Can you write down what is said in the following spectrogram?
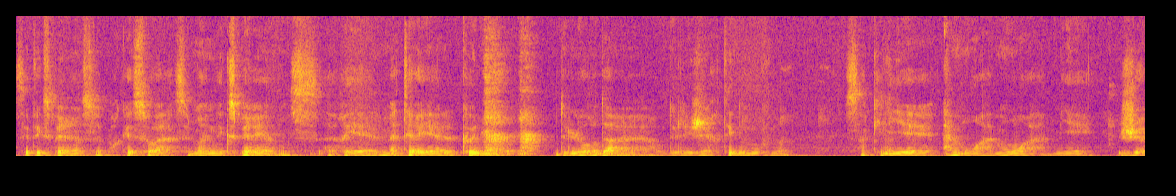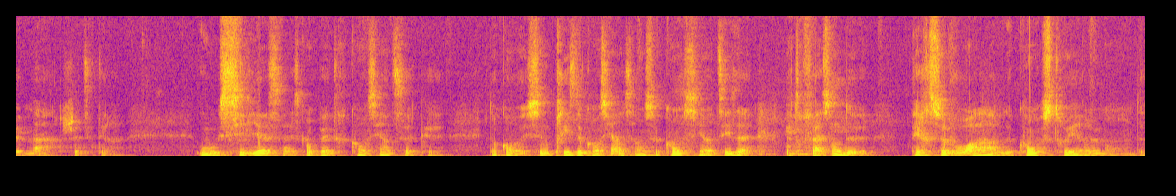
cette expérience-là pour qu'elle soit seulement une expérience euh, réelle, matérielle, connue, de lourdeur ou de légèreté de mouvement, sans qu'il y ait à moi, moi, mien, je marche, etc. Ou s'il y a ça, est-ce qu'on peut être conscient de ça. Donc on- c'est une prise de conscience, hein, on se conscientise à notre façon de percevoir de construire le monde.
